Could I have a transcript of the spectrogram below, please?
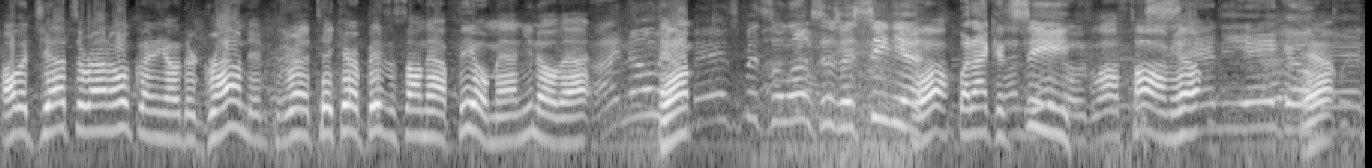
all the Jets around Oakland, you know, they're grounded because we're gonna take care of business on that field, man. You know that. I know that, Yep. man. It's been so long since I've seen you. Yeah. But I could San see Diego's last time, Yeah. San Diego, Yep. man.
